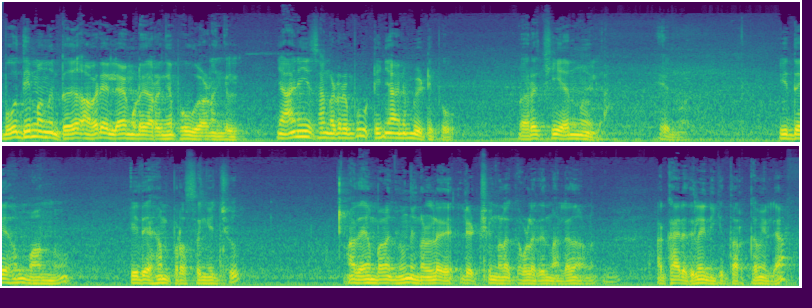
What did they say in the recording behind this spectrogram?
ബോധ്യം വന്നിട്ട് അവരെല്ലാം കൂടെ ഇറങ്ങി പോവുകയാണെങ്കിൽ ഞാൻ ഈ സംഘടന പൂട്ടി ഞാനും വീട്ടിൽ പോകും. വേറെ ചെയ്യാനൊന്നുമില്ല എന്ന്. ഇദ്ദേഹം വന്നു ഇദ്ദേഹം പ്രസംഗിച്ചു. അദ്ദേഹം പറഞ്ഞു നിങ്ങളുടെ ലക്ഷ്യങ്ങളൊക്കെ വളരെ നല്ലതാണ്. അക്കാര്യത്തിൽ എനിക്ക് തർക്കമില്ല.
